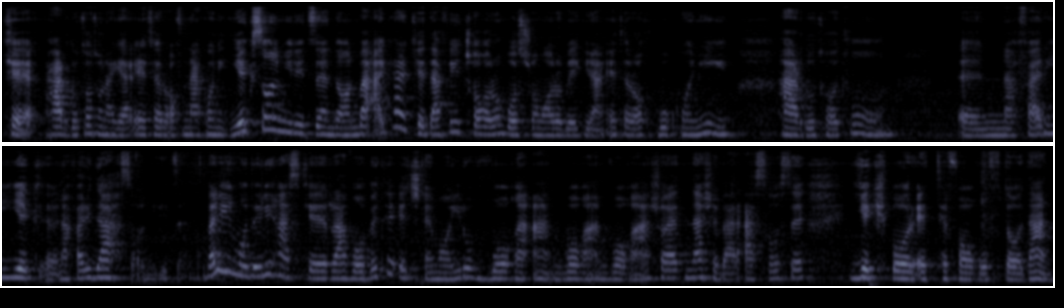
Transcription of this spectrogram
که هر دوتاتون اگر اعتراف نکنید یک سال میرید زندان و اگر که دفعه چهارم باز شما رو بگیرن اعتراف بکنید هر دوتاتون نفری یک نفری ده سال میرید زندان. ولی این مدلی هست که روابط اجتماعی رو واقعا واقعا واقعا شاید نشه بر اساس یک بار اتفاق افتادن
